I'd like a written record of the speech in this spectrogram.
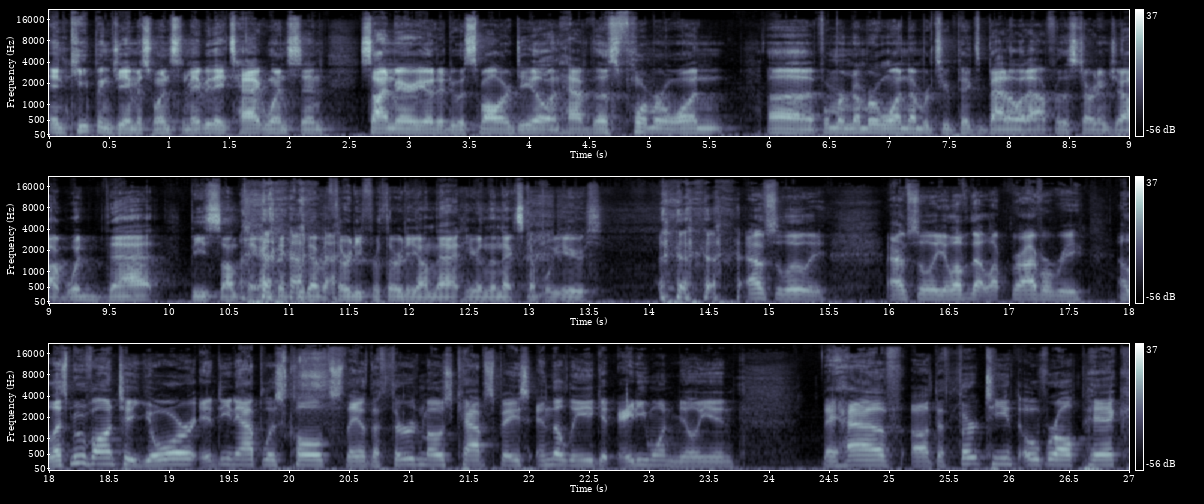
and keeping Jameis Winston. Maybe they tag Winston, sign Mariota to a smaller deal, and have those former one, uh, former number one, number two picks battle it out for the starting job. Would that be something? I think we'd have a thirty for thirty on that here in the next couple of years. Absolutely. Absolutely. You love that rivalry. Uh, let's move on to your Indianapolis Colts. They have the third most cap space in the league at 81 million. They have uh, the 13th overall pick.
